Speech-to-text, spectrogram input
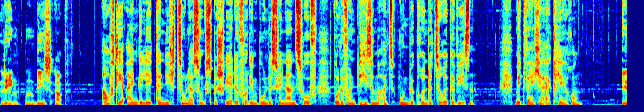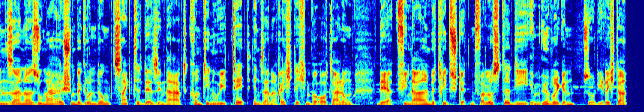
lehnten dies ab. Auch die eingelegte Nichtzulassungsbeschwerde vor dem Bundesfinanzhof wurde von diesem als unbegründet zurückgewiesen. Mit welcher Erklärung? In seiner summarischen Begründung zeigte der Senat Kontinuität in seiner rechtlichen Beurteilung der finalen Betriebsstättenverluste, die im Übrigen, so die Richter,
